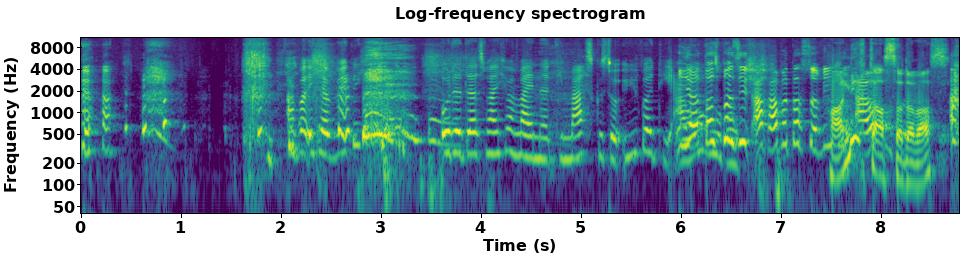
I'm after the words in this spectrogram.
Ja. Aber ich habe wirklich. Oder dass manchmal meine, die Maske so über die Augen. Ja, das passiert auch, aber das so wie. Kann ich das oder was?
